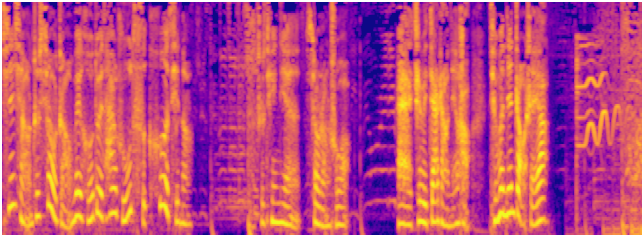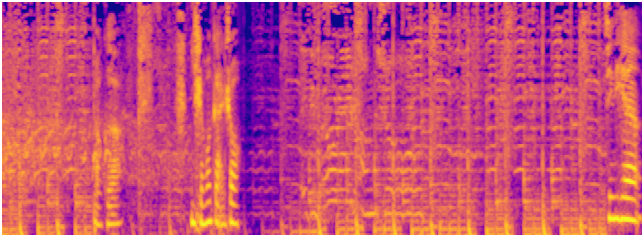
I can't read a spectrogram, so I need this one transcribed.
心想：这校长为何对他如此客气呢？只听见校长说：“哎，这位家长您好，请问您找谁呀？”老哥，你什么感受？今天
